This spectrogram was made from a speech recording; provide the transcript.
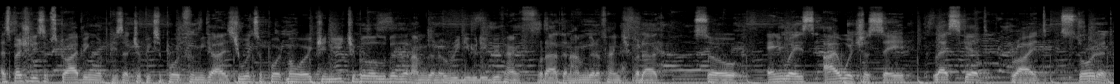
Especially subscribing would be such a big support for me guys. You would support my work in YouTube a little bit and I'm gonna really really be thankful for that and I'm gonna thank you for that. So anyways, I would just say let's get right started.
